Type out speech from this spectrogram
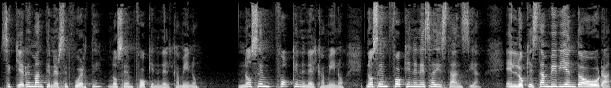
Si quieren mantenerse fuerte, no se enfoquen en el camino. No se enfoquen en el camino, no se enfoquen en esa distancia, en lo que están viviendo ahora.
